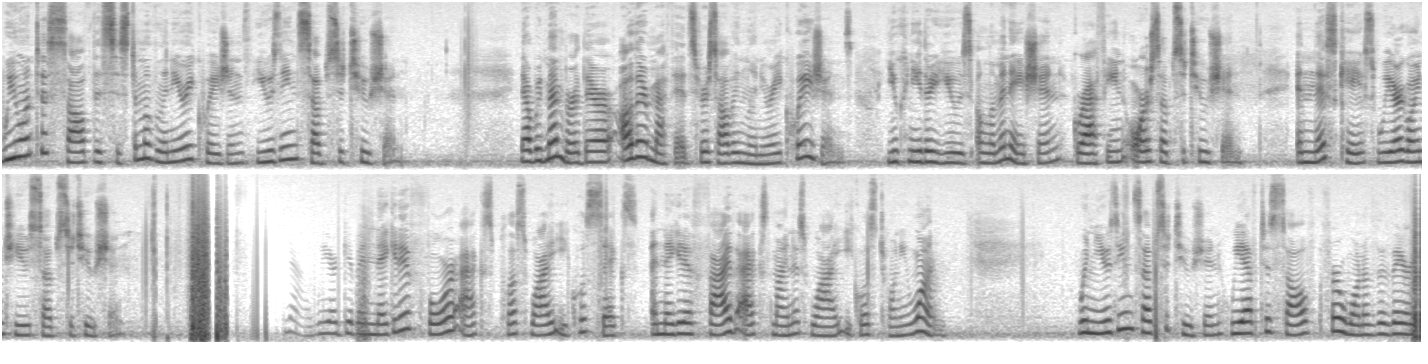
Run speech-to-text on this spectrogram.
We want to solve the system of linear equations using substitution. Now remember, there are other methods for solving linear equations. You can either use elimination, graphing, or substitution. In this case, we are going to use substitution. Now, we are given negative 4x plus y equals 6 and negative 5x minus y equals 21. When using substitution, we have to solve for one of the variables.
